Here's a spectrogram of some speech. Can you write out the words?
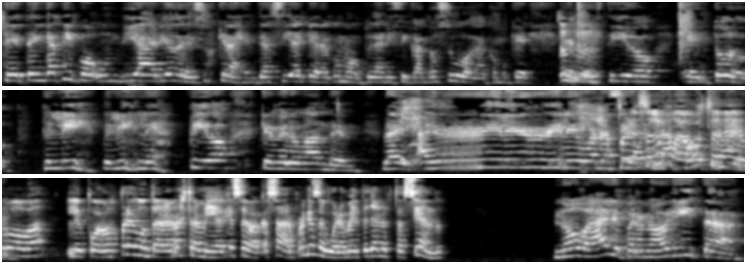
que tenga tipo un diario de esos que la gente hacía, que era como planificando su boda, como que el vestido, el todo. Please, please, les pido que me lo manden. Like, I really, really wanna Pero eso lo podemos tener, boba. Le podemos preguntar a nuestra amiga que se va a casar porque seguramente ya lo está haciendo. No vale, pero no ahorita.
